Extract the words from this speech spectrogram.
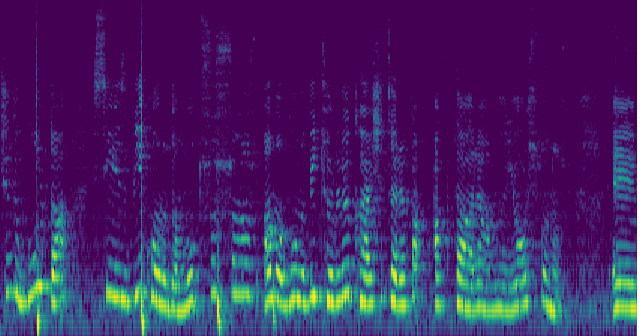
Çünkü burada siz bir konuda mutsuzsunuz ama bunu bir türlü karşı tarafa aktaramıyorsunuz. Ee,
